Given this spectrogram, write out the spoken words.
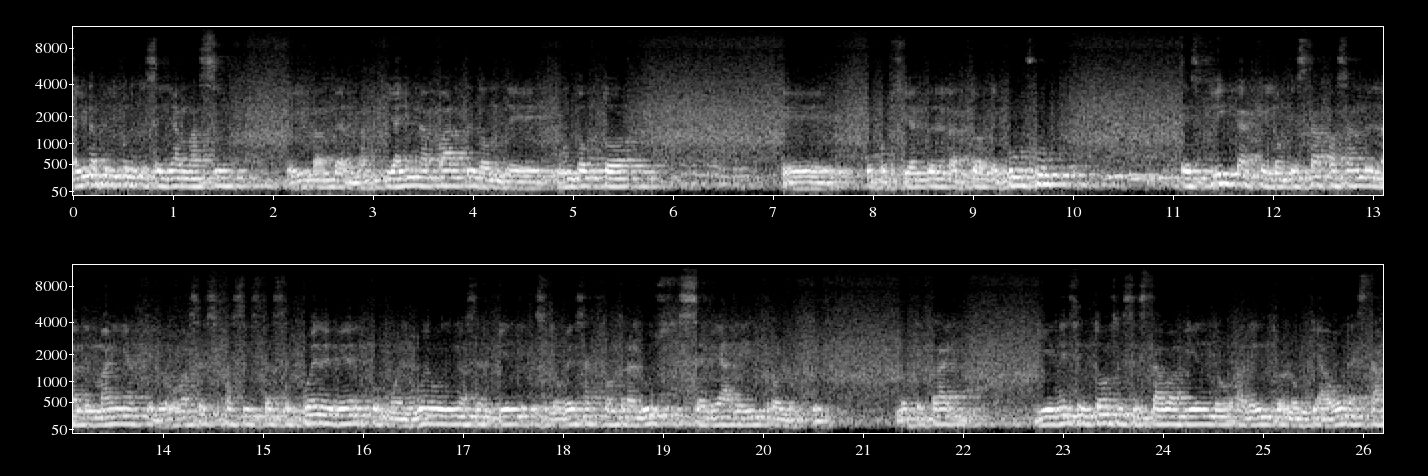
Hay una película que se llama así, de Ivan Berman, y hay una parte donde un doctor, que, por cierto era el actor de Kung Fu, explica que lo que está pasando en la Alemania, que luego va a ser fascista, se puede ver como el huevo de una serpiente que si lo ves a contraluz se ve adentro lo que, lo que trae y en ese entonces se estaba viendo adentro lo que ahora están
